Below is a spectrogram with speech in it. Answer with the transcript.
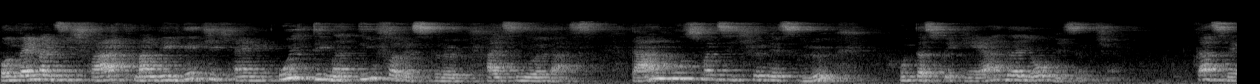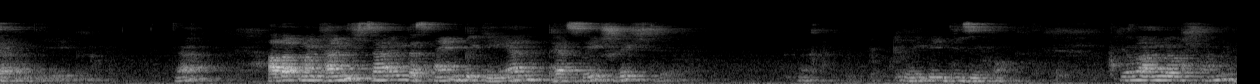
Und wenn man sich fragt, man will wirklich ein ultimativeres Glück als nur das, dann muss man sich für das Glück und das Begehren der Yogis entscheiden. Das wäre dann die Ebene. Ja? Aber man kann nicht sagen, dass ein Begehren per se schlecht wäre. In, in diesem Fall. Wir waren, glaube ich, dran.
